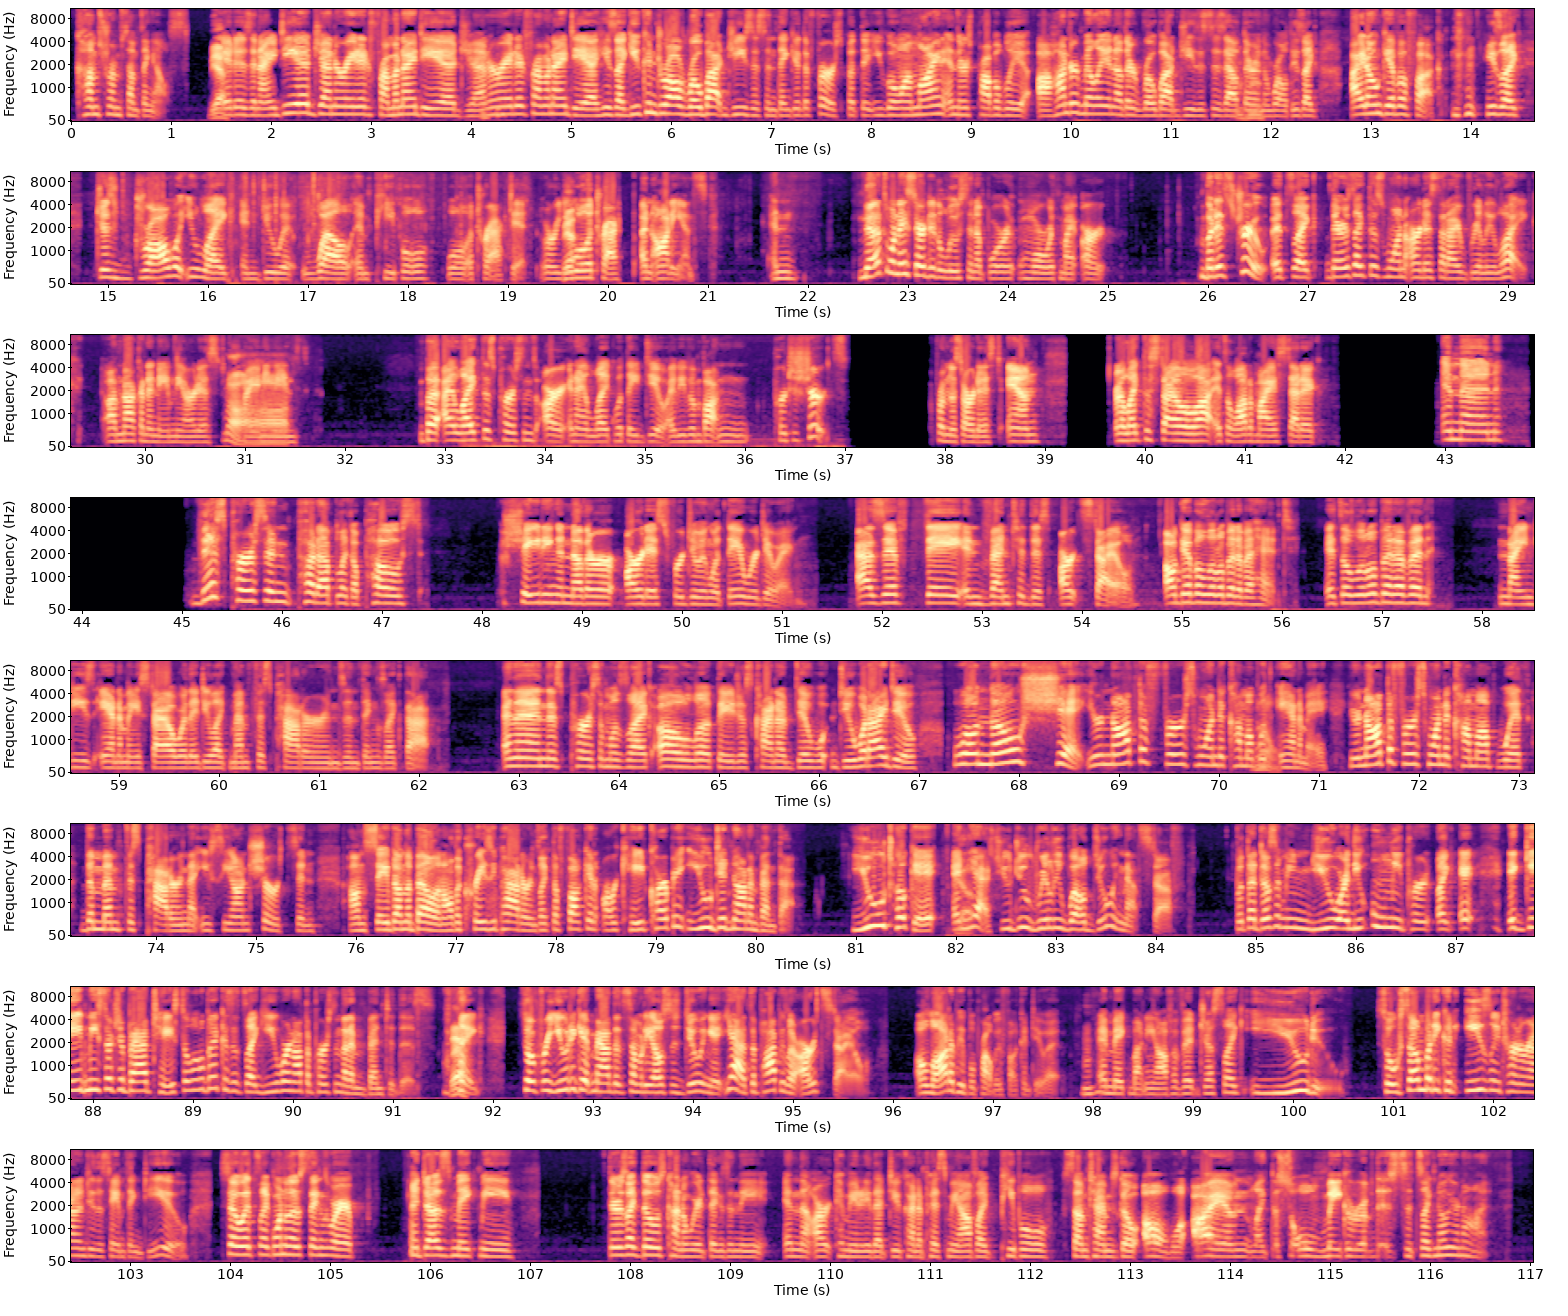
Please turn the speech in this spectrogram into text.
comes from something else." Yeah. It is an idea generated from an idea, mm-hmm. generated from an idea. He's like, you can draw robot Jesus and think you're the first, but that you go online and there's probably a hundred million other robot Jesuses out there in mm-hmm. the world. He's like, I don't give a fuck. He's like, just draw what you like and do it well, and people will attract it, or you Yeah. will attract an audience. And that's when I started to loosen up more, more with my art. But it's true. It's like there's like this one artist that I really like. I'm not going to name the artist by any means. But I like this person's art and I like what they do. I've even bought and purchased shirts from this artist and I like the style a lot. It's a lot of my aesthetic. And then this person put up like a post shading another artist for doing what they were doing as if they invented this art style. I'll give a little bit of a hint. It's a little bit of an 90s anime style where they do like Memphis patterns and things like that. And then this person was like, "Oh, look, they just kind of do do what I do." Well, no shit. You're not the first one to come up No. with anime. You're not the first one to come up with the Memphis pattern that you see on shirts and on Saved on the Bell and all the crazy patterns like the fucking arcade carpet. You did not invent that. You took it, and Yeah. yes, you do really well doing that stuff. But that doesn't mean you are the only per like it it gave me such a bad taste a little bit because it's like you are not the person that invented this. Yeah. Like so for you to get mad that somebody else is doing it, yeah, it's a popular art style. A lot of people probably fucking do it mm-hmm. and make money off of it just like you do. So somebody could easily turn around and do the same thing to you. So it's like one of those things where it does make me there's like those kind of weird things in the in the art community that do kind of piss me off like people sometimes go oh well i am like the sole maker of this it's like no you're not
